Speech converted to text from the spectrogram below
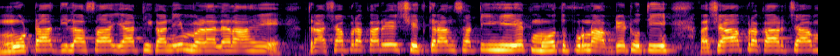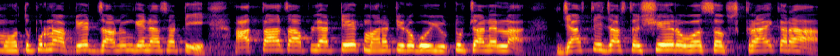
मोठा दिलासा या ठिकाणी मिळालेला आहे. तर अशा प्रकारे शेतकऱ्यांसाठी ही एक महत्त्वपूर्ण अपडेट होती. अशा प्रकारच्या महत्त्वपूर्ण अपडेट जाणून घेण्यासाठी आत्ताच आपल्या टेक मराठी रघु यूट्यूब चॅनलला जास्तीत जास्त शेअर व सबस्क्राईब करा.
